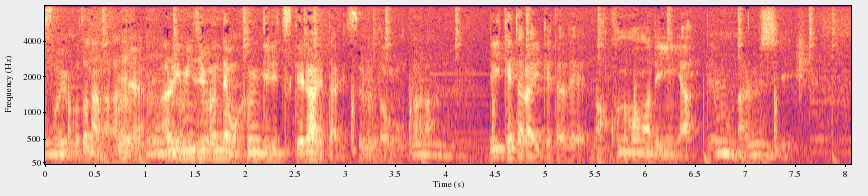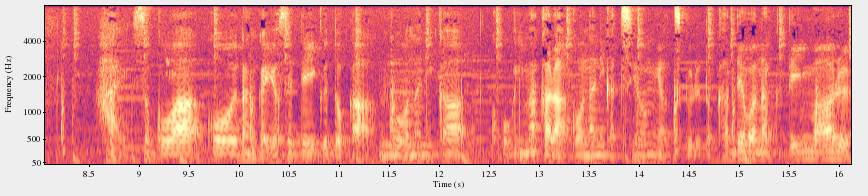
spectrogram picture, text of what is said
うそういうことなんだなってある意味自分でも踏ん切りつけられたりすると思うから。で行けたら行けたであこのままでいいんやってもなるし。はい、そこはこうなんか寄せていくとか、こう何かこう今からこう何か強みを作るとかではなくて今ある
